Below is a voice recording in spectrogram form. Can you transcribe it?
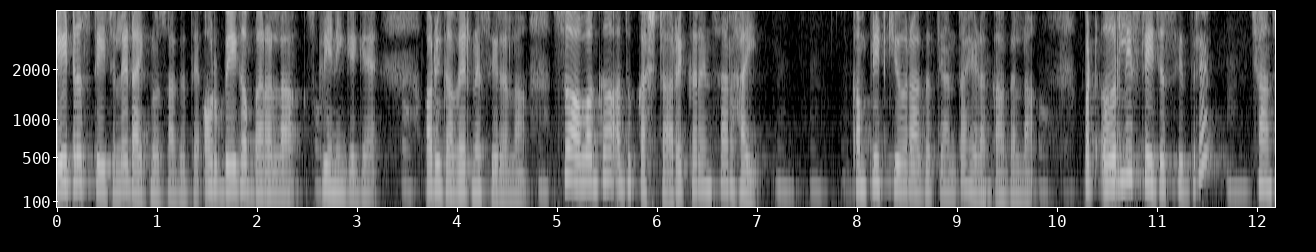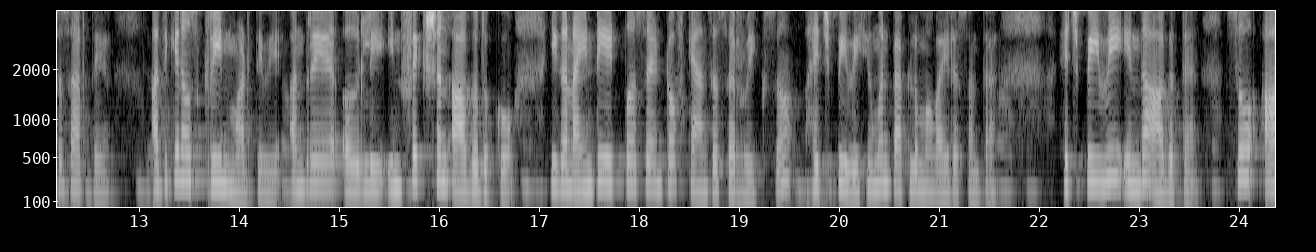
ಲೇಟರ್ ಸ್ಟೇಜಲ್ಲೇ ಡಯಾಗ್ನೋಸ್ ಆಗುತ್ತೆ. ಅವ್ರು ಬೇಗ ಬರಲ್ಲ ಸ್ಕ್ರೀನಿಂಗಿಗೆ ಅವ್ರಿಗೆ ಅವೇರ್ನೆಸ್ ಇರಲ್ಲ. ಸೊ ಅವಾಗ ಅದು ಕಷ್ಟ. Recurrence are high complete cure ಆಗುತ್ತೆ ಅಂತ ಹೇಳೋಕ್ಕಾಗಲ್ಲ. ಬಟ್ ಅರ್ಲಿ ಸ್ಟೇಜಸ್ ಇದ್ದರೆ ಚಾನ್ಸಸ್ ಆರ್ ದೇ ಅದಕ್ಕೆ ನಾವು ಸ್ಕ್ರೀನ್ ಮಾಡ್ತೀವಿ. ಅಂದರೆ ಅರ್ಲಿ ಇನ್ಫೆಕ್ಷನ್ ಆಗೋದಕ್ಕೂ ಈಗ ninety eight percent of cancer cervix H P V human papilloma virus ಅಂತ. ಹೆಚ್ ಪಿ ವಿ ಇಂದ ಆಗುತ್ತೆ. ಸೊ ಆ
